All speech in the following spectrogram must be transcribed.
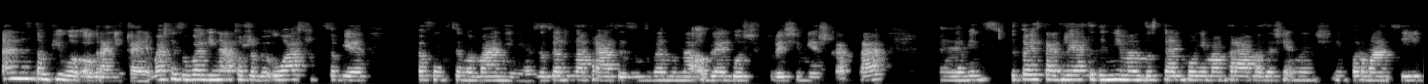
ale nastąpiły ograniczenia, właśnie z uwagi na to, żeby ułatwić sobie to funkcjonowanie, nie wiem, ze względu na pracę, ze względu na odległość, w której się mieszka, tak? E, więc to jest tak, że ja wtedy nie mam dostępu, nie mam prawa zasięgnąć informacji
